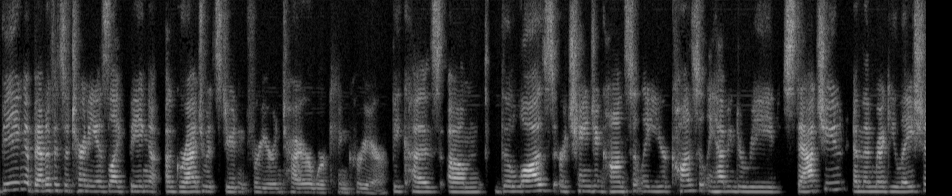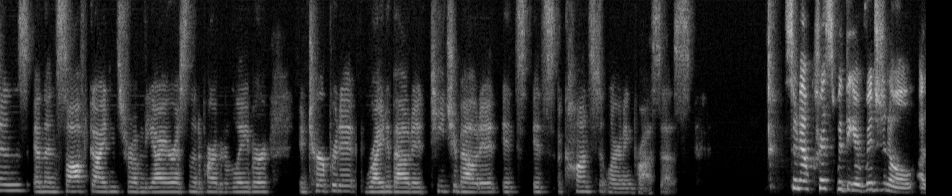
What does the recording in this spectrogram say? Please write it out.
being a benefits attorney is like being a, graduate student for your entire working career because um, the laws are changing constantly. You're constantly having to read statute and then regulations and then soft guidance from the irs and the department of labor interpret it write about it teach about it. It's it's a constant learning process so now, Chris, with the original, uh,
